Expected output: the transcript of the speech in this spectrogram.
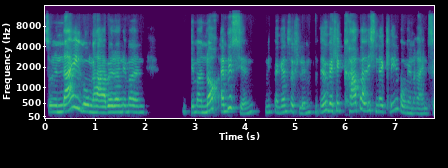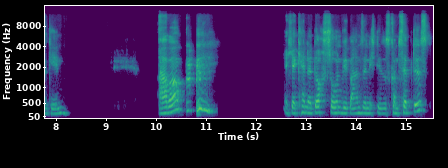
so eine Neigung habe, dann immer, immer noch ein bisschen, nicht mehr ganz so schlimm, irgendwelche körperlichen Erklärungen reinzugehen. Aber ich erkenne doch schon, wie wahnsinnig dieses Konzept ist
